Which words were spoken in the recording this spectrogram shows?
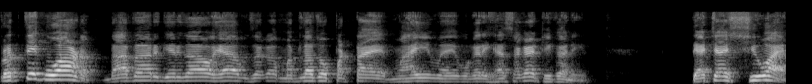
प्रत्येक वार्ड दादर गिरगाव ह्या सगळा मधला जो पट्टा आहे माहीम आहे वगैरे ह्या सगळ्या ठिकाणी त्याच्याशिवाय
